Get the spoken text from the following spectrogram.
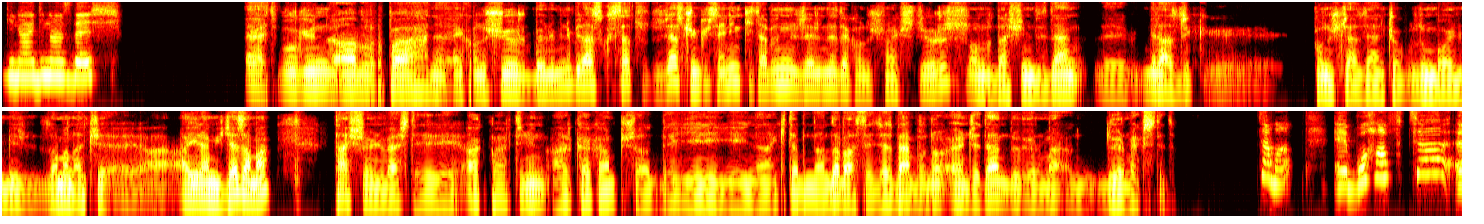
Günaydın Özdeş. Evet, bugün Avrupa ne konuşuyor bölümünü biraz kısa tutacağız. Çünkü senin kitabının üzerinde de konuşmak istiyoruz. Onu da şimdiden e, birazcık e, konuşacağız. Yani çok uzun boylu bir zaman açı e, ayıramayacağız ama Taşra Üniversiteleri AK Parti'nin Arka Kampüs adlı yeni yayınlanan kitabından da bahsedeceğiz. Ben bunu önceden duyurma, duyurmak istedim. Tamam. E, bu hafta e,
